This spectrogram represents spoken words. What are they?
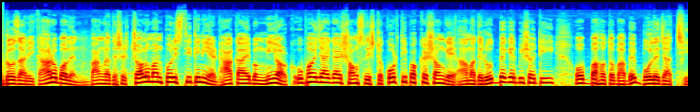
ডোজারিক আরও বলেন বাংলাদেশের চলমান পরিস্থিতি নিয়ে ঢাকা এবং নিউ ইয়র্ক উভয় জায়গায় সংশ্লিষ্ট কর্তৃপক্ষের সঙ্গে আমাদের উদ্বেগের বিষয়টি অব্যাহতভাবে বলে যাচ্ছি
